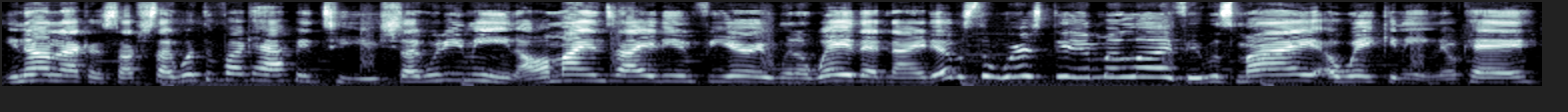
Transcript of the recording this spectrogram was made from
You know, I'm not gonna stop. She's like, what the fuck happened to you? She's like, what do you mean? All my anxiety and fear went away that night. It was the worst day of my life. It was my awakening, okay?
